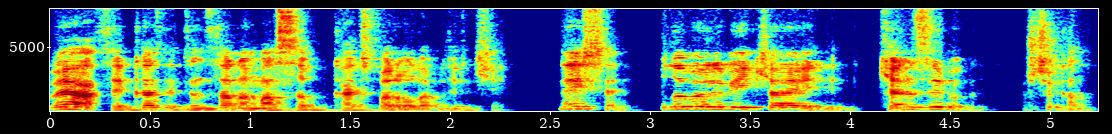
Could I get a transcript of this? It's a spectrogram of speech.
VHS kasetin sana masrafı kaç para olabilir ki? Neyse bu da böyle bir hikayeydi. Kendinize iyi bakın. Hoşçakalın.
